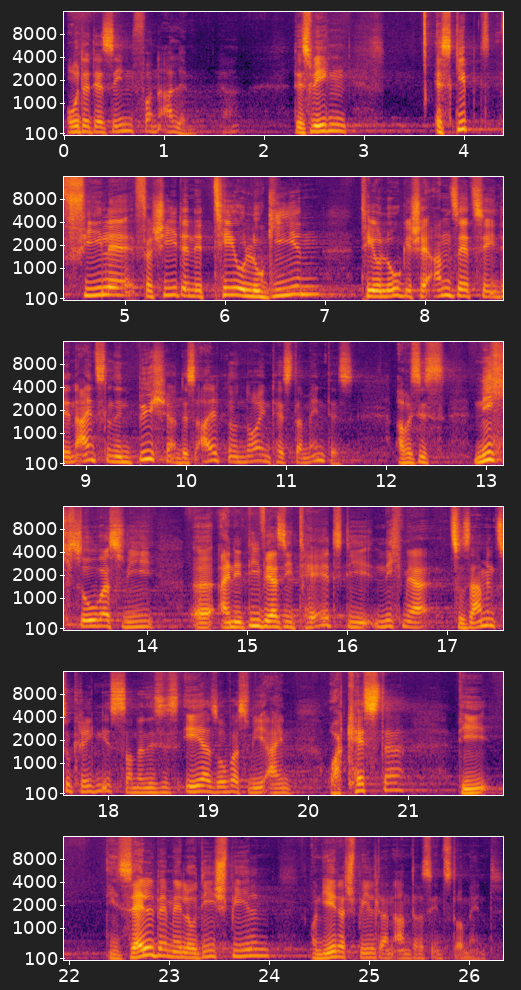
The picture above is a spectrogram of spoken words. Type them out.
oder der Sinn von allem. Deswegen, es gibt viele verschiedene Theologien, theologische Ansätze in den einzelnen Büchern des Alten und Neuen Testamentes, aber es ist nicht so etwas wie eine Diversität, die nicht mehr zusammenzukriegen ist, sondern es ist eher so etwas wie ein Orchester, die dieselbe Melodie spielen und jeder spielt ein anderes Instrument.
